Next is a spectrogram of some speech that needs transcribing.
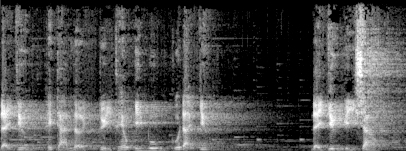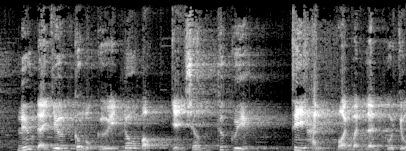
Đại dương hãy trả lời tùy theo ý muốn của đại dương. Đại dương nghĩ sao? Nếu đại dương có một người nô bộc dậy sớm thức khuya, thi hành mọi mệnh lệnh của chủ,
